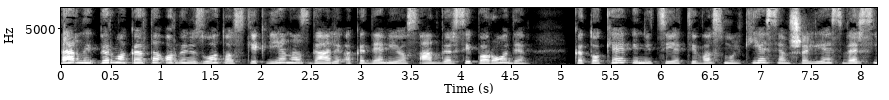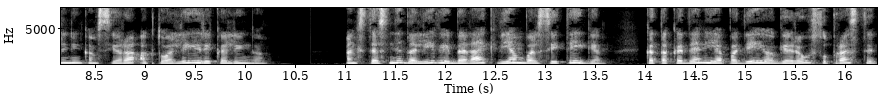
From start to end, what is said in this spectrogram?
Pernai pirmą kartą organizuotos kiekvienas gali akademijos atgarsiai parodė, kad tokia iniciatyva smulkiesiems šalies verslininkams yra aktuali ir reikalinga. Ankstesni dalyviai beveik vienbalsiai teigia, kad akademija padėjo geriau suprasti,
